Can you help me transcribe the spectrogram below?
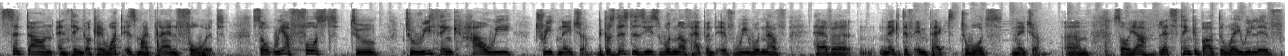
Sit down and think, okay, what is my plan forward? So we are forced to to rethink how we treat nature because this disease wouldn't have happened if we wouldn't have have a negative impact towards nature. Um, so yeah, let's think about the way we live.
